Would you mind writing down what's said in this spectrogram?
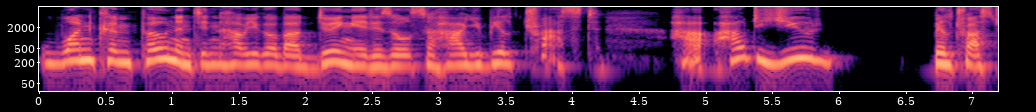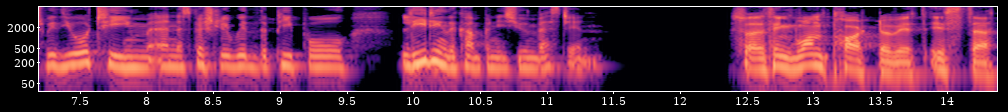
one component in how you go about doing it is also how you build trust. How how do you build trust with your team and especially with the people leading the companies you invest in? So I think one part of it is that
